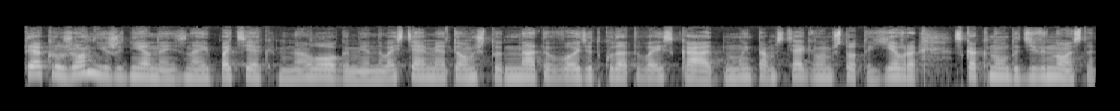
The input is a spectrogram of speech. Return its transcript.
ты окружен ежедневно, не знаю, ипотеками, налогами, новостями о том, что НАТО вводит куда-то войска, мы там стягиваем что-то, евро скакнул до 90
